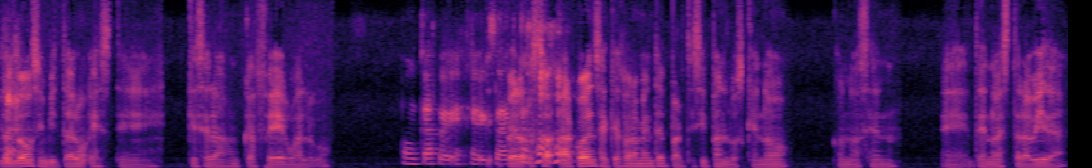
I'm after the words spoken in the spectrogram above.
les vamos a invitar, este, ¿qué será? Un café o algo. Un café, exacto. Pero acuérdense que solamente participan los que no conocen eh, de nuestra vida.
